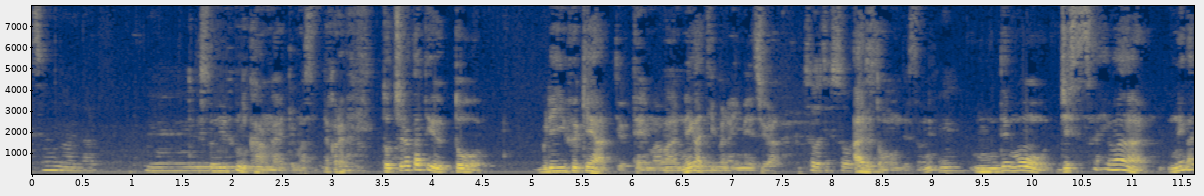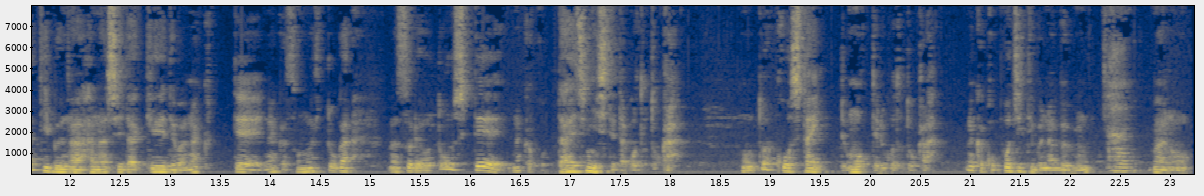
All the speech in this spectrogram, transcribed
そうなんだ。うんそういうふうに考えてます。だから、どちらかというと、グリーフケアっていうテーマはネガティブなイメージが。あると思うんですよね。うん。でも、実際は、ネガティブな話だけではなくて、なんかその人が、まあ、それを通して、なんかこう、大事にしてたこととか、本当はこうしたいって思ってることとか、なんかこう、ポジティブな部分、はい。まあ、あの、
